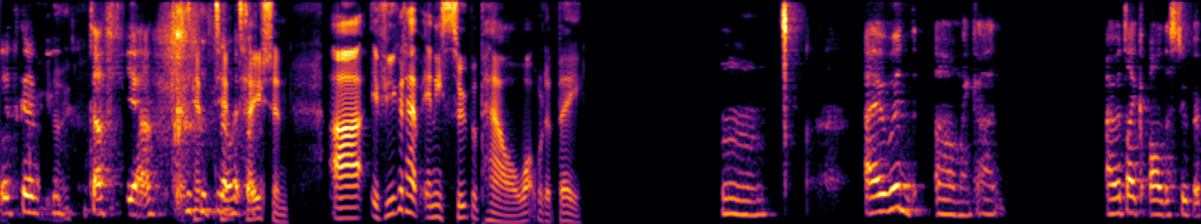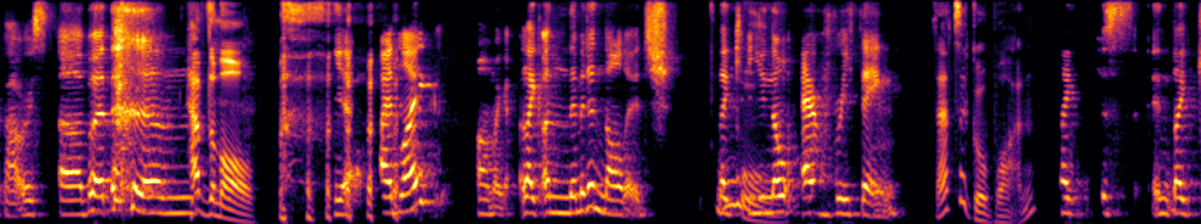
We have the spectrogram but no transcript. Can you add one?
oh, it's gonna be you know, tough. Yeah, temp- No, temptation. Uh, if you could have any superpower, what would it be? Mm. I would. Oh my god, I would like all the superpowers. Uh, but um, Have them all. yeah, I'd like. Oh my god, like unlimited knowledge. Like Ooh. you know everything. That's a good one. Like just and like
